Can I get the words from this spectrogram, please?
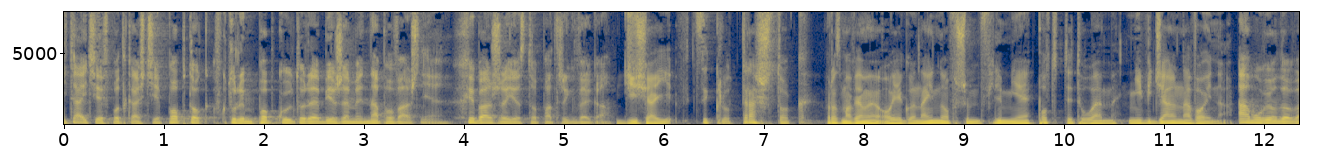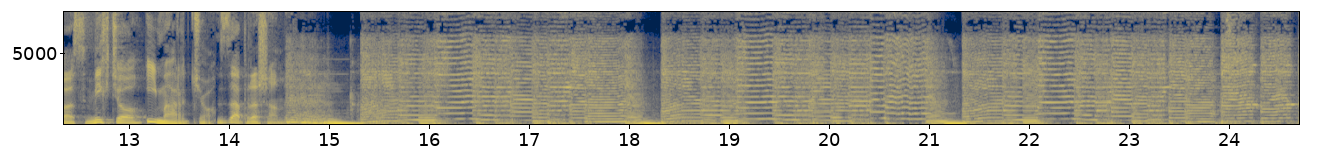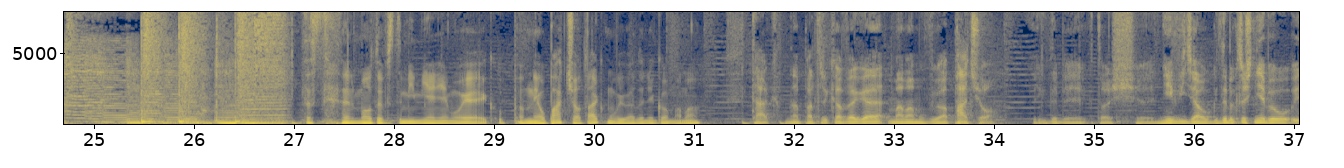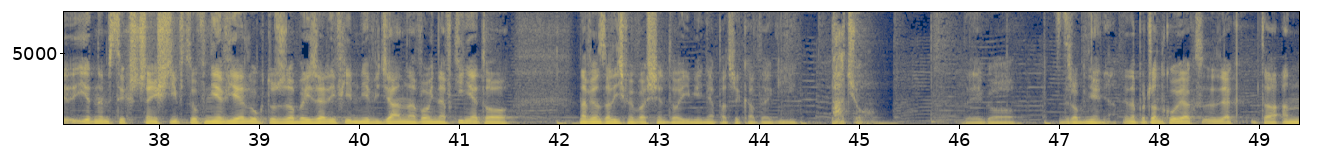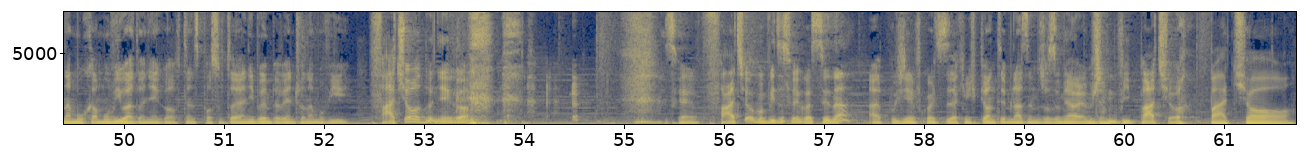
Witajcie w podcaście PopTok, w którym popkulturę bierzemy na poważnie. Chyba, że jest to Patryk Wega. Dzisiaj w cyklu Trash Talk rozmawiamy o jego najnowszym filmie pod tytułem Niewidzialna wojna. A mówią do Was Michcio I Marcio. Zapraszamy. Ten motyw z tym imieniem. Ojejku. On miał Pacio, tak? Mówiła do niego mama. Tak, na Patryka Wegę mama mówiła Pacio. I gdyby ktoś e, nie widział, gdyby ktoś nie był jednym z tych szczęśliwców niewielu, którzy obejrzeli film Niewidzialna wojna w kinie, to nawiązaliśmy właśnie do imienia Patryka Wegi Pacio. Do jego zdrobnienia. Na początku, jak, jak ta Anna Mucha mówiła do niego w ten sposób, to ja nie byłem pewien, czy ona mówi Facio do niego. Słuchaj, Facio mówi do swojego syna? A później w końcu z jakimś piątym razem zrozumiałem, że mówi Pacio. Pacio.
